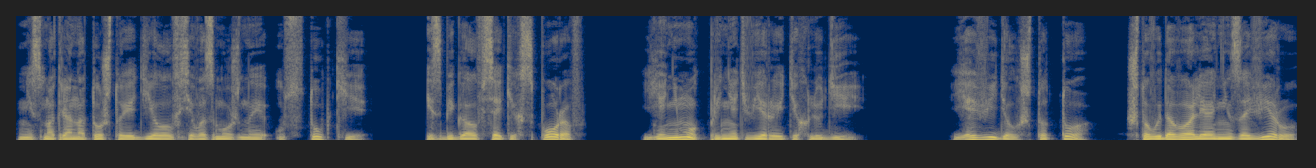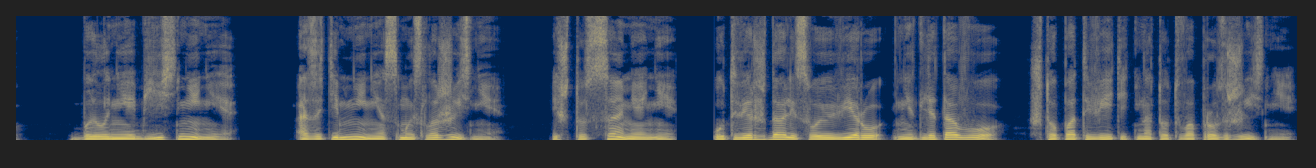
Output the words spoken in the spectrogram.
Несмотря на то, что я делал всевозможные уступки, избегал всяких споров, я не мог принять веры этих людей. Я видел, что то, что выдавали они за веру, было не объяснение, а затемнение смысла жизни, и что сами они утверждали свою веру не для того, чтобы ответить на тот вопрос жизни,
